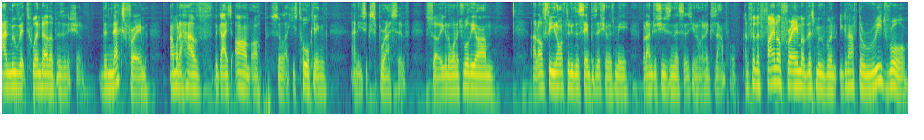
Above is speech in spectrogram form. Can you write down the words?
and move it to another position. The next frame, I'm going to have the guy's arm up, so like he's talking and he's expressive. So you're going to want to draw the arm. And obviously you don't have to do the same position as me, but I'm just using this as, you know, an example. And for the final frame of this movement, you're going to have to redraw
